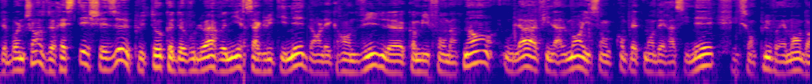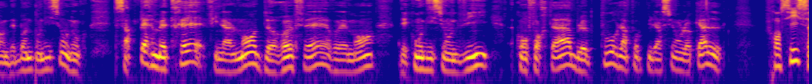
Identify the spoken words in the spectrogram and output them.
de, bonnes chances de rester chez eux plutôt que de vouloir venir s'agglutiner dans les grandes villes euh, comme ils font maintenant, où là finalement ils sont complètement déracinés, ils sont plus vraiment dans des bonnes conditions. Donc ça permettrait finalement de refaire vraiment des conditions de vie confortables pour la population locale. Francis,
